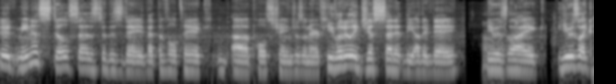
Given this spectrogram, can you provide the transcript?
dude, Mina still says to this day that the voltaic uh, pulse change was a nerf. He literally just said it the other day. He Oh was like, he was like,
